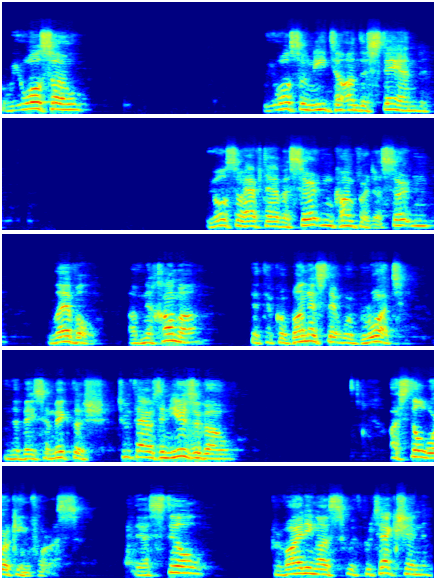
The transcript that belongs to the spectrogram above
But we also we also need to understand. We also have to have a certain comfort, a certain level of nechama that the korbanos that were brought in the Beis Hamikdash 2,000 years ago are still working for us. They are still providing us with protection,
